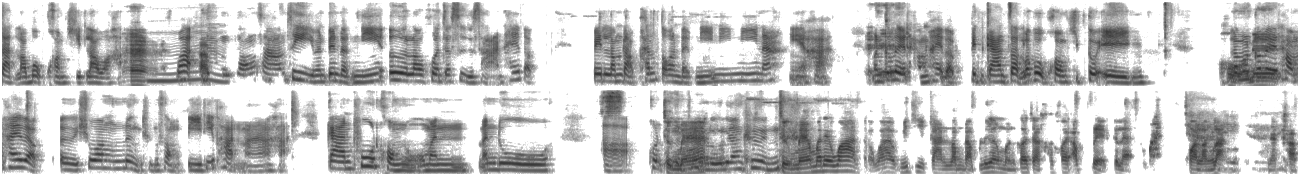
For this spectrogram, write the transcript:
จัดระบบความคิดเราอะค่ะอ่าว่าครับหนึ่งสองสามสี่มันเป็นแบบนี้ เออ เราควรจะสื่อสารให้แบบเป็นลำดับขั้นตอนแบบนี้นี้นี้นะเนี่ยค่ะ มันก็เลยทำให้แบบเป็นการจัดระบบความคิดตัวเองโอ้โหแล้วมันก็เลยนี่ทำให้แบบเออช่วงหนึ่งถึงสองปีที่ผ่านมาค่ะ การพูดของหนูมันมันดูอ่าคนถึงอื่นแม้พูดรู้เรื่องขึ้น ถึงแม้ไม่ได้วาดแต่ว่าวิธีการลำดับเรื่องมันก็จะค่อยๆ อัปเกรดกันแหละถูกไหมพอหลังๆนะครับ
